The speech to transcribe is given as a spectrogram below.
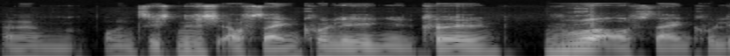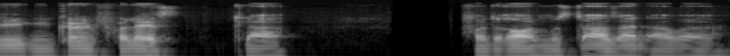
ähm, und sich nicht auf seinen Kollegen in Köln, nur auf seinen Kollegen in Köln verlässt. Klar, Vertrauen muss da sein, aber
